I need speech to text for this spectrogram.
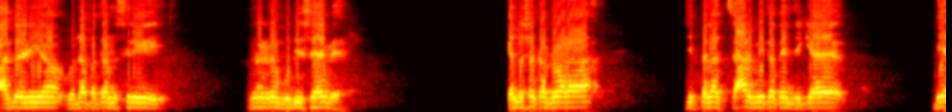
આદરણીય વડાપ્રધાન શ્રી નરેન્દ્ર મોદી સાહેબે કેન્દ્ર સરકાર દ્વારા જે પહેલાં ચાર વેત હતા એની જગ્યાએ બે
